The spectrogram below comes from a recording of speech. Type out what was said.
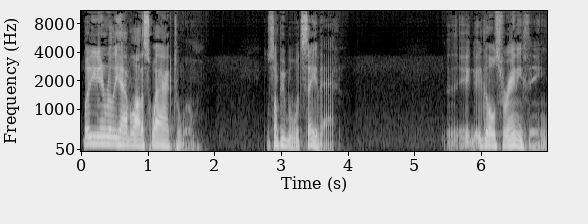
but he didn't really have a lot of swag to him. So some people would say that it, it goes for anything.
